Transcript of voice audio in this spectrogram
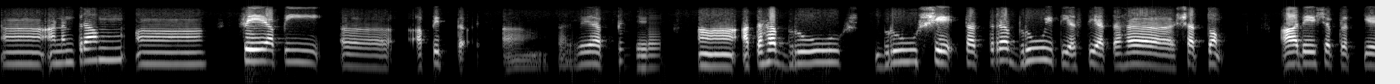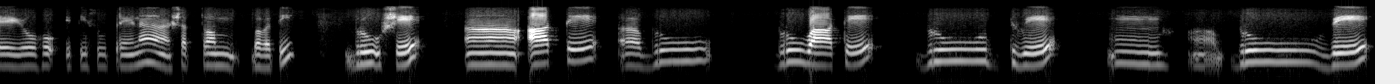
अनन्तरं फे अपि अपित् सर्वे अपि अतः ब्रू, ब्रूषे, तत्र ब्रू इति अस्ति, अतः षत्वम् आदेशप्रत्ययोः इति सूत्रेण षत्वं भवति। ब्रूषे आते ब्रू, ब्रूवाते ब्रूद्वे ब्रूवे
